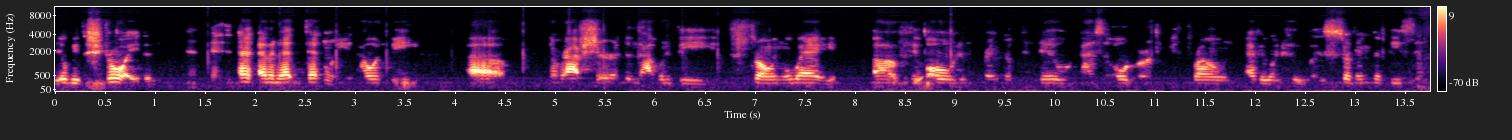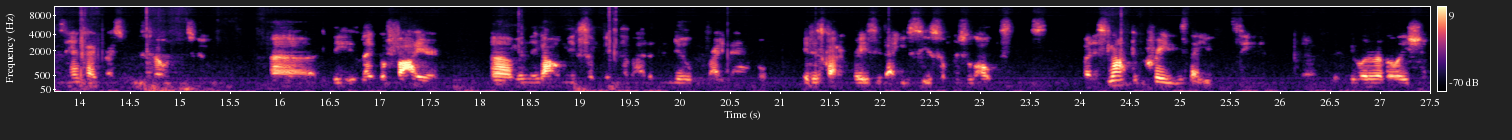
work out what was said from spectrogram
it'll be destroyed. And, and, evidently, that would be uh, the rapture. And then that would be throwing away of the old and bringing as the old earth will be thrown. Everyone who is serving the beast and Antichrist will be thrown into uh, the lake of fire. Um, and they will make something come out of the new right now it is kind of crazy that you see so much lawlessness. But it's not the crazies that you can see. If you go to Revelation,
